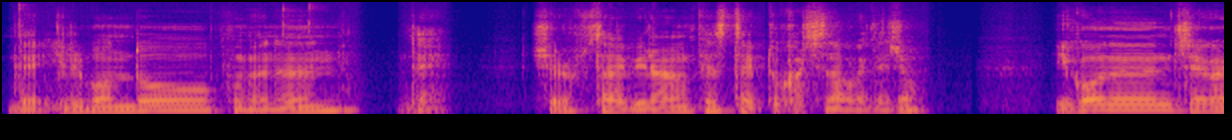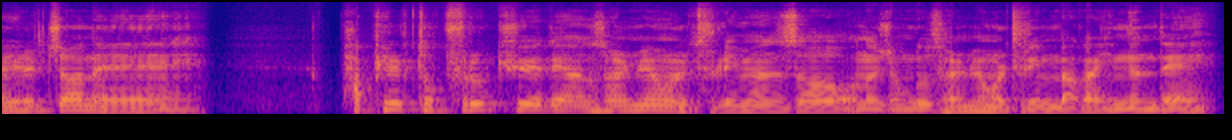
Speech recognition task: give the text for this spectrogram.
네, 1번도 보면은 네, 쉘프 타입이랑 패스 타입도 같이 나오게 되죠. 이거는 제가 일전에 파필터 프로큐에 대한 설명을 드리면서 어느 정도 설명을 드린 바가 있는데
